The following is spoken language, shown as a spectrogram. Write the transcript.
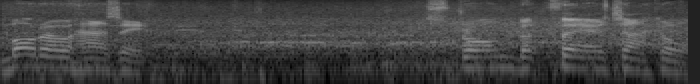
Moro has it. Strong but fair tackle.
